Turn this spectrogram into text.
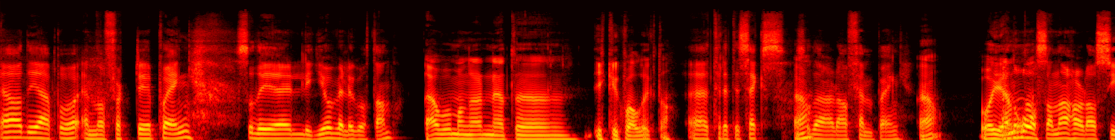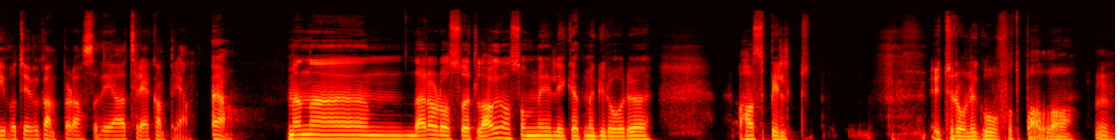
Ja, de er på 41 poeng, så de ligger jo veldig godt an. Ja, Hvor mange er det ned til ikke-kvalik, da? Eh, 36, ja. så det er da fem poeng. Ja. Og igjen, men Åsane har da 27 kamper, da, så de har tre kamper igjen. Ja, men uh, der har du også et lag da, som i likhet med Grorud har spilt utrolig god fotball og, Mm.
